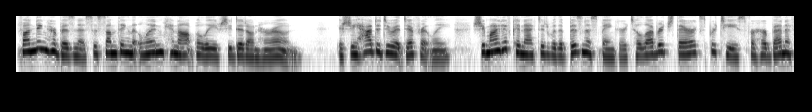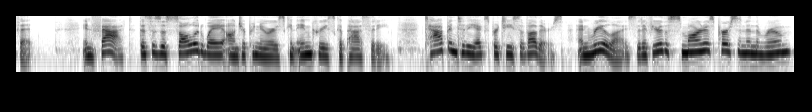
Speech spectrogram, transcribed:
Funding her business is something that Lynn cannot believe she did on her own. If she had to do it differently, she might have connected with a business banker to leverage their expertise for her benefit. In fact, this is a solid way entrepreneurs can increase capacity. Tap into the expertise of others and realize that if you're the smartest person in the room,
